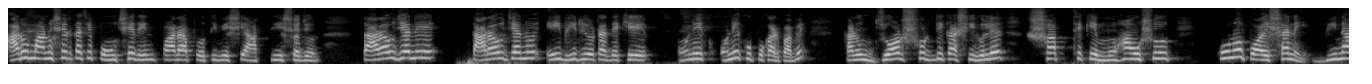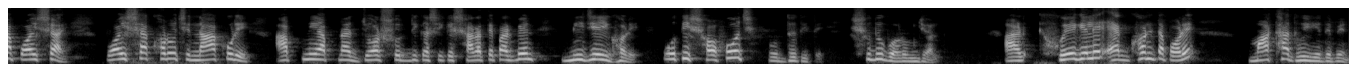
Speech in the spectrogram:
আরও মানুষের কাছে পৌঁছে দিন, পাড়া প্রতিবেশী, আত্মীয় স্বজন। তারাও জানে, তারাও যেন এই ভিডিওটা দেখে অনেক অনেক উপকার পাবে। কারণ জ্বর, সর্দি, কাশি হলে সব থেকে মহা ওষুধ। কোনো পয়সা নেই। বিনা পয়সায় পয়সা খরচ না করে আপনি আপনার জ্বর, সর্দি, কাশিকে সারাতে পারবেন নিজেই ঘরে। অতি সহজ পদ্ধতিতে, শুধু গরম জল। আর হয়ে গেলে এক ঘণ্টা পরে মাথা ধুইয়ে দেবেন।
